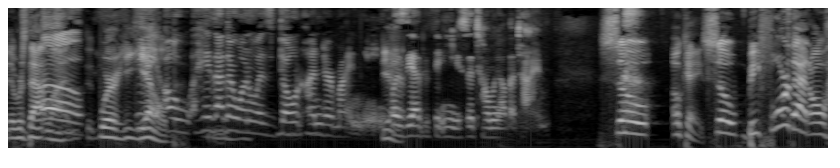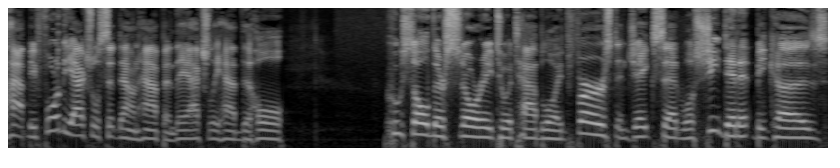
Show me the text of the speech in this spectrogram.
there was that Oh, line where he, He- yelled. oh, his other one was "Don't undermine me." Yeah. Was the other thing he used to tell me all the time. So okay, so before that all happened, before the actual sit down happened, they actually had the whole who sold their story to a tabloid first, and Jake said, "Well, she did it because."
